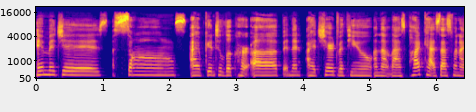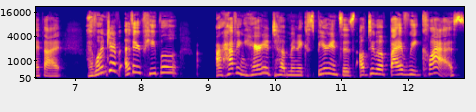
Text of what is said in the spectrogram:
images, songs. I began to look her up. And then I had shared with you on that last podcast. That's when I thought, I wonder if other people are having Harriet Tubman experiences. I'll do a five week class.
